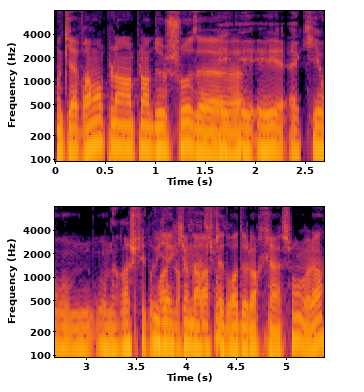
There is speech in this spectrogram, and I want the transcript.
Donc il y a vraiment plein, plein de choses. Et, et- et à qui on, on arrache les droits. oui, à de qui leur on arrache création. les droits de leur création, voilà.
